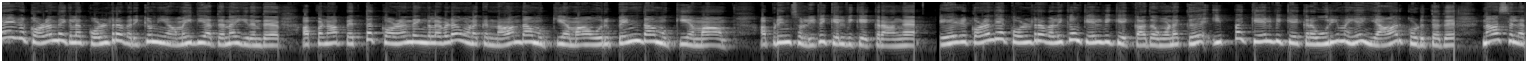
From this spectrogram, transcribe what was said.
ஏழு குழந்தைகளை கொல்ற வரைக்கும் நீ அமைதியா தானே இருந்த. அப்ப நான் பெத்த குழந்தைங்களை விட உனக்கு நான் தான் முக்கியமா? ஒரு பெண் தான் முக்கியமா? அப்படின்னு சொல்லிட்டு கேள்வி கேட்கறாங்க ஏழு குழந்தைய கொல்ற வரைக்கும் கேள்வி கேட்காத உனக்கு இப்ப கேள்வி கேட்கிற உரிமையை யார் கொடுத்தது? நான் சில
